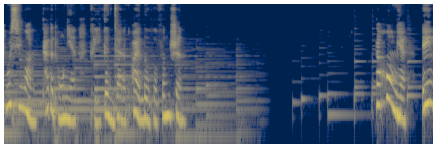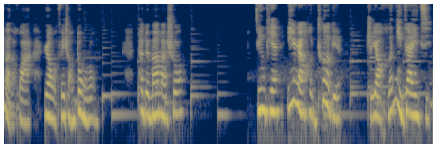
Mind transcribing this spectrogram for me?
多希望他的童年可以更加的快乐和丰盛。后面 Ava 的话让我非常动容。他对妈妈说：“今天依然很特别，只要和你在一起，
